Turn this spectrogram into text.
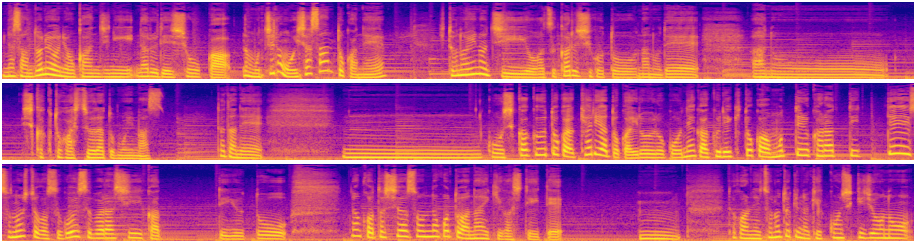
皆さんどのようにお感じになるでしょうかもちろんお医者さんとかね人の命を預かる仕事なのであのー、資格とか必要だと思います。ただねうーんこう資格とかキャリアとかいろいろこうね学歴とかを持ってるからって言ってその人がすごい素晴らしいかっていうとなんか私はそんなことはない気がしていて。うん。だからねその時の結婚式場の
